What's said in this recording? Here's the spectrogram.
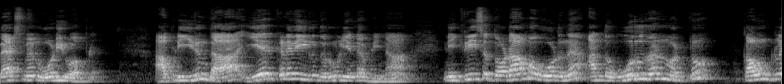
பேட்ஸ்மேன் ஓடிடுவாப்புல அப்படி இருந்தால் ஏற்கனவே இருந்த ரூல் என்ன அப்படின்னா நீ கிரீஸை தொடாமல் ஓடுன அந்த ஒரு ரன் மட்டும் கவுண்ட்ல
